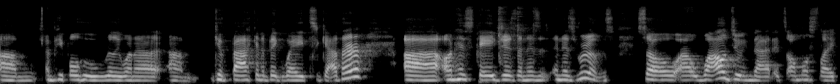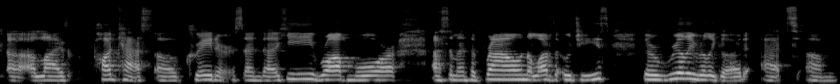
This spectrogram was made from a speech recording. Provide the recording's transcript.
um, and people who really want to um, give back in a big way together uh, on his stages and his in his rooms so uh, while doing that it's almost like a, a live podcast of creators. And uh, he, Rob Moore, uh, Samantha Brown, a lot of the OGs, they're really, really good at um,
